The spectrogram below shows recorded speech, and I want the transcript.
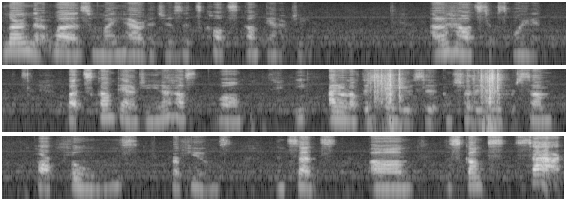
learned that it was from my heritage is it's called skunk energy. I don't know how else to explain it. But skunk energy, you know how, well, I don't know if they still use it. I'm sure they do for some parfums, perfumes, and scents. Um, the skunk's sack,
